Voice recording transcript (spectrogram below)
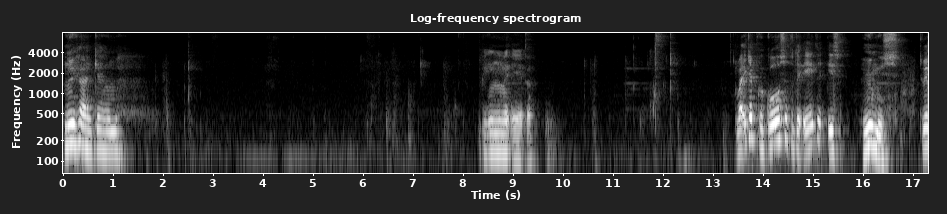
Nu ga ik um, beginnen met eten. Wat ik heb gekozen voor te eten is hummus. Twee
